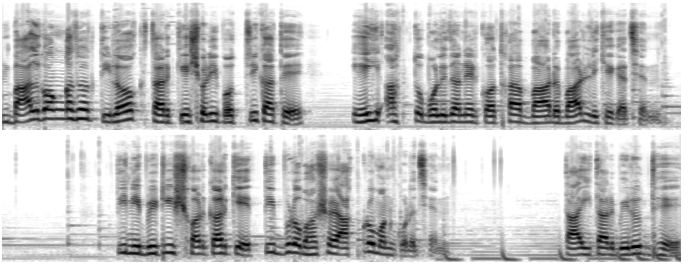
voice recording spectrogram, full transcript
বাল গঙ্গাধর তিলক তার কেশরী পত্রিকাতে এই আত্মবলিদানের কথা বারবার লিখে গেছেন। তিনি ব্রিটিশ সরকারকে তীব্র ভাষায় আক্রমণ করেছেন। তাই তার বিরুদ্ধে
